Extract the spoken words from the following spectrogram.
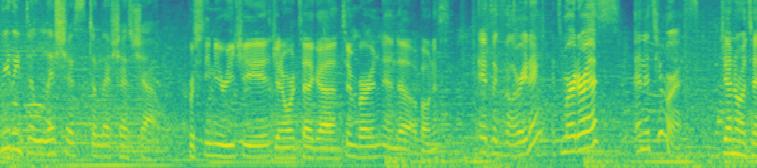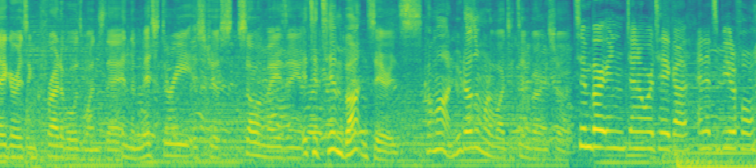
really delicious, delicious show. Christina Ricci, Jenna Ortega, Tim Burton, and uh, a bonus. It's exhilarating, it's murderous, and it's humorous. Jenna Ortega is incredible as Wednesday, and the mystery is just so amazing. It's a Tim Burton series. Come on, who doesn't want to watch a Tim Burton show? Tim Burton, Jenna Ortega, and it's beautiful.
